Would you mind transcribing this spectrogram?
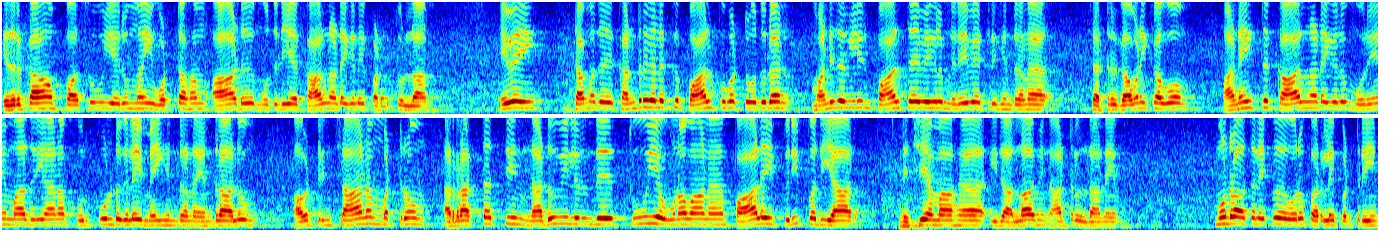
இதற்காக பசு எருமை ஒட்டகம் ஆடு முதலிய கால்நடைகளை படைத்துள்ளான். இவை தமது கன்றுகளுக்கு பால் புகட்டுவதுடன் மனிதர்களின் பால் தேவைகளும் நிறைவேற்றுகின்றன. சற்று கவனிக்கவும் அனைத்து கால்நடைகளும் ஒரே மாதிரியான புற்பூண்டுகளை மேய்கின்றன என்றாலும் அவற்றின் சாணம் மற்றும் இரத்தத்தின் நடுவிலிருந்து தூய உணவான பாலை பிரிப்பது யார்? நிச்சயமாக இது அல்லாஹ்வின் ஆற்றல் தானே. மூன்றாவது தலைப்பு ஒரு ஃபர்லை பற்றி.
